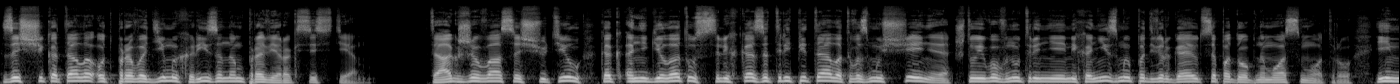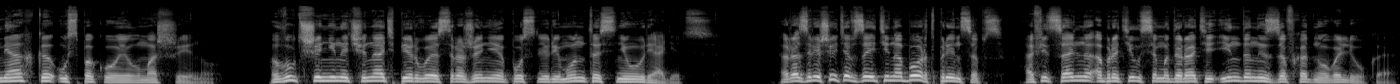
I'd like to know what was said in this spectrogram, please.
защекотало от проводимых Ризаном проверок систем. Также вас ощутил, как Анигелатус слегка затрепетал от возмущения, что его внутренние механизмы подвергаются подобному осмотру, и мягко успокоил машину. Лучше не начинать первое сражение после ремонта с неурядиц. «Разрешите взойти на борт, Принцепс!» Официально обратился Модерати Индон из-за входного люка.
